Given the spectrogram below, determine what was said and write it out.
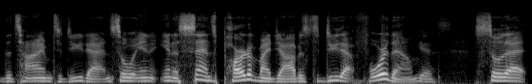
the time to do that, and so in in a sense, part of my job is to do that for them. Yes. So that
